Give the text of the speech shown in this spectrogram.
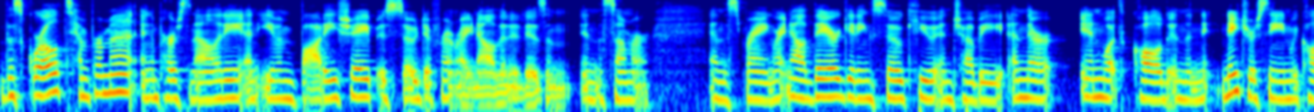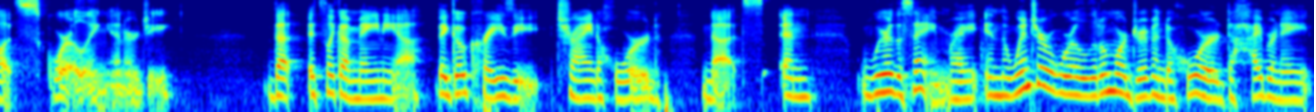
the squirrel temperament and personality and even body shape is so different right now than it is in, in the summer and the spring. Right now, they're getting so cute and chubby, and they're in what's called in the nature scene, we call it squirreling energy that it's like a mania. They go crazy trying to hoard nuts. And we're the same, right? In the winter, we're a little more driven to hoard, to hibernate,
